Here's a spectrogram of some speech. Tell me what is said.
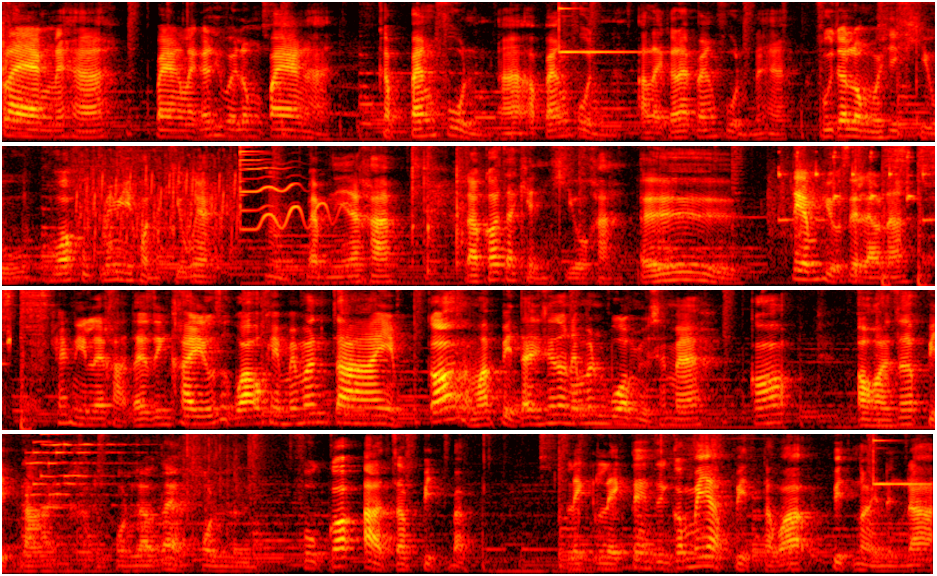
แปรงนะคะแปรงอะไรก็ที่ไว้ลงแป้งค่ะ กับแป้งฝุ่น อ่าเอาแป้งฝุ่น อะไรก็ได้แป้งฝุ่นนะฮะ ฟุกจะลงไว้ที่คิ้ว เพราะว่าฟุกไม่มีขนคิ้วไงอืมแบบนี้นะคะ แล้วก็จะเขียนคิ้วค่ะ เออ เตรียมผิวเสร็จแล้วนะ แค่นี้เลยค่ะ แต่จริงใครรู้สึกว่าโอเคไม่มั่นใจ ก็สามารถปิดได้อย่างเช่นตรงนี้มันบวมอยู่ใช่ไหมก็เอาคอนเซอร์ปิดได้ค่ะคนแล้วแต่คนเลย ฟุกก็อาจจะปิดแบบ เล็กๆแต่จริงๆก็ไม่อยากปิดแต่ว่าปิดหน่อยหนึ่งได้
